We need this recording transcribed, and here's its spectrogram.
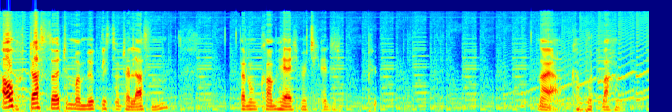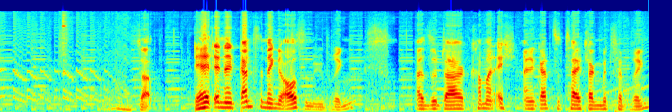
auch das sollte man möglichst unterlassen. Dann nun komm her, ich möchte dich endlich naja, kaputt machen. So. Der hält eine ganze Menge aus im Übrigen. Also da kann man echt eine ganze Zeit lang mit verbringen.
